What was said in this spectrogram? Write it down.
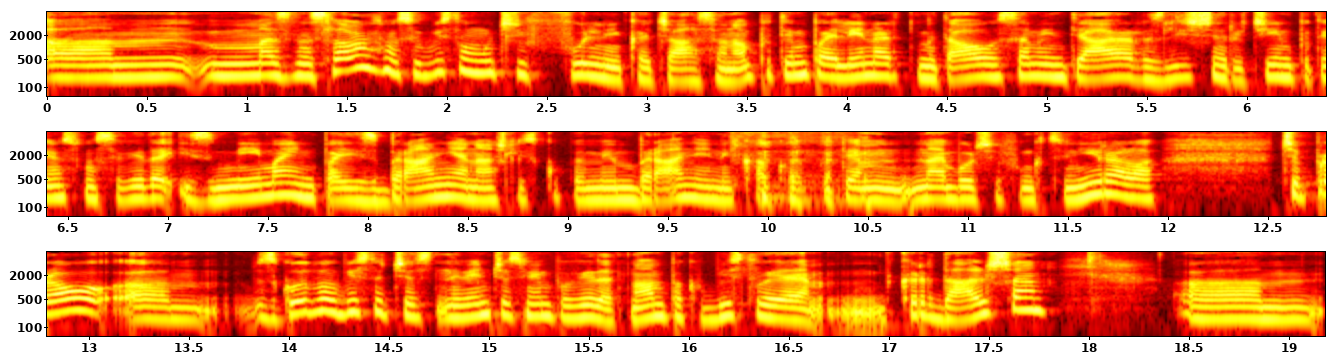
Um, z naslovom smo se v bistvu mučili ful nekaj časa, no? potem pa je Lenart metal vsem in tja različne reči in potem smo seveda iz mema in pa iz branja našli skupaj membranje, nekako je potem najboljše funkcioniralo. Čeprav um, zgodba v bistvu, če, ne vem, če smem povedati, no? ampak v bistvu je kar daljša. Um,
